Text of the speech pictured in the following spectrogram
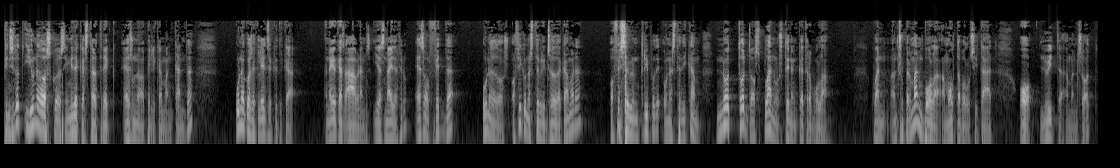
fins i tot, i una de les coses, i mira que Star Trek és una pel·li que m'encanta, una cosa que li haig de criticar, en aquest cas a Abrams i a Snyder fer-ho, és el fet de, una de dos, o fica un estabilitzador de càmera o fer servir un trípode o un steadicam. No tots els planos tenen que tremolar. Quan en Superman vola a molta velocitat o lluita amb en Zod,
